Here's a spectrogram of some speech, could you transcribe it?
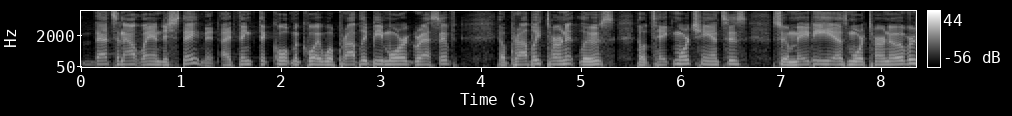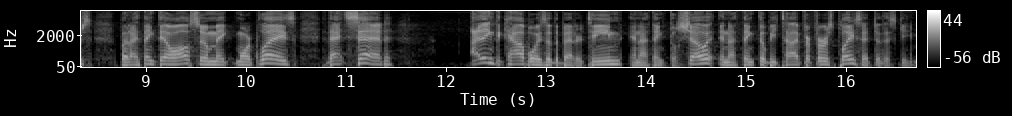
that's an outlandish statement. I think that Colt McCoy will probably be more aggressive. He'll probably turn it loose. He'll take more chances. So maybe he has more turnovers, but I think they'll also make more plays. That said, I think the Cowboys are the better team, and I think they'll show it, and I think they'll be tied for first place after this game.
